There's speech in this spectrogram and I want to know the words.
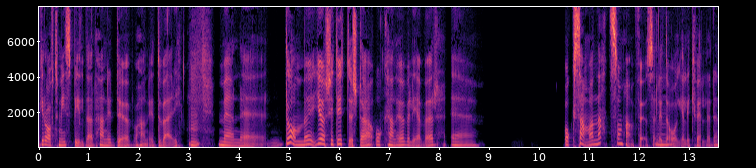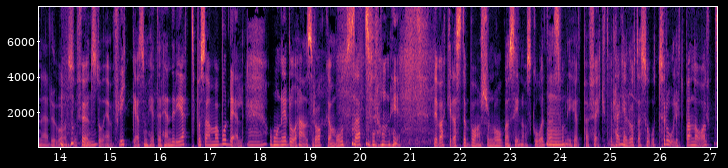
gravt missbildad, han är döv och han är dvärg. Mm. Men eh, de gör sitt yttersta och han överlever. Och samma natt som han föds, eller mm. dag eller kväll, eller när det var, så föds då en flicka som heter Henriette på samma bordell. Mm. Och hon är då hans raka motsats, för hon är det vackraste barn som någonsin har skådats. Mm. Hon är helt perfekt. Och det här kan ju mm. låta så otroligt banalt.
